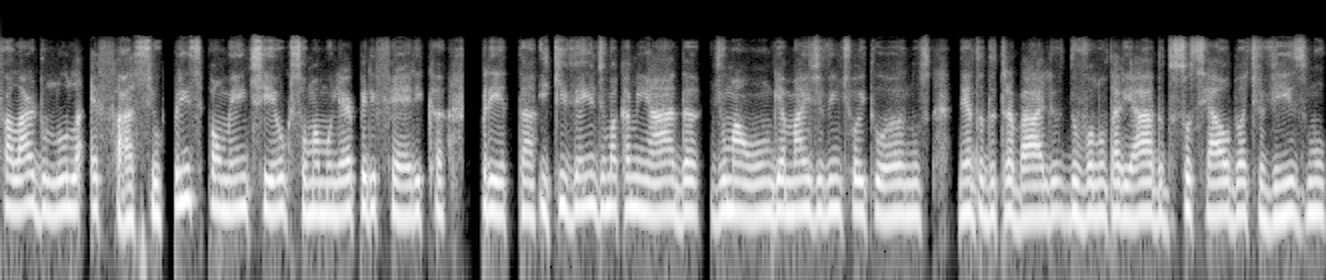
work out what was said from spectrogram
Falar do Lula é fácil, principalmente eu que sou uma mulher periférica, preta e que venho de uma caminhada de uma ONG há mais de 28 anos, dentro do trabalho, do voluntariado, do social, do ativismo.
